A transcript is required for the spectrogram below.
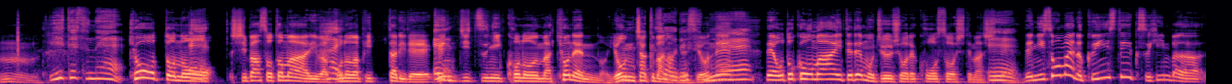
うんいいですね。京都のえ芝外回りははい。この馬ぴったりで、ええ。現実にこの馬去年の4着馬なんですよね。ですで男馬相手でも重賞で構想してまして、ええ。で2走前のクイーンステークス牝馬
